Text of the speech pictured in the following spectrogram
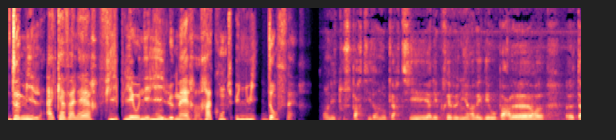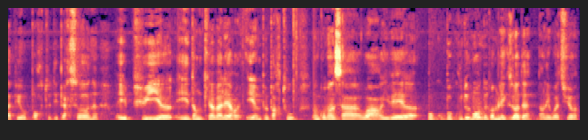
2000 à Cavalère. Philippe Léonelli, le maire, raconte une nuit d'enfer. On est tous partis dans nos quartiers, aller prévenir avec des haut-parleurs, euh, taper aux portes des personnes, et puis euh, et dans Cavalère et un peu partout. On commence à voir arriver euh, beaucoup beaucoup de monde, comme l'exode hein, dans les voitures.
